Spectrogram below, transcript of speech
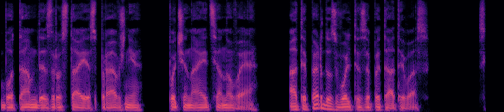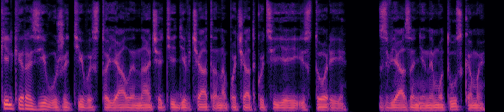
бо там, де зростає справжнє, починається нове. А тепер дозвольте запитати вас скільки разів у житті ви стояли, наче ті дівчата на початку цієї історії, зв'язані не мотузками,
